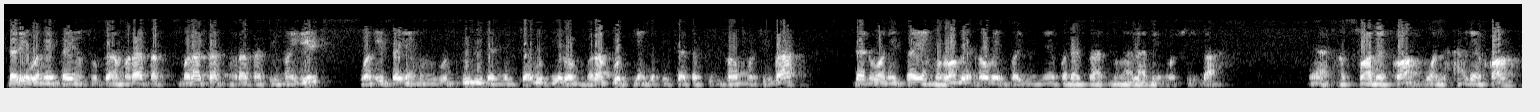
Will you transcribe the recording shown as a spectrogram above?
dari wanita yang suka meratap meratap meratapi mayit, wanita yang menggunduli dan mencabuti rambut yang ketika tertimpa musibah, dan wanita yang merobek-robek bajunya pada saat mengalami musibah. Ya, as-sadiqah wal halikah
